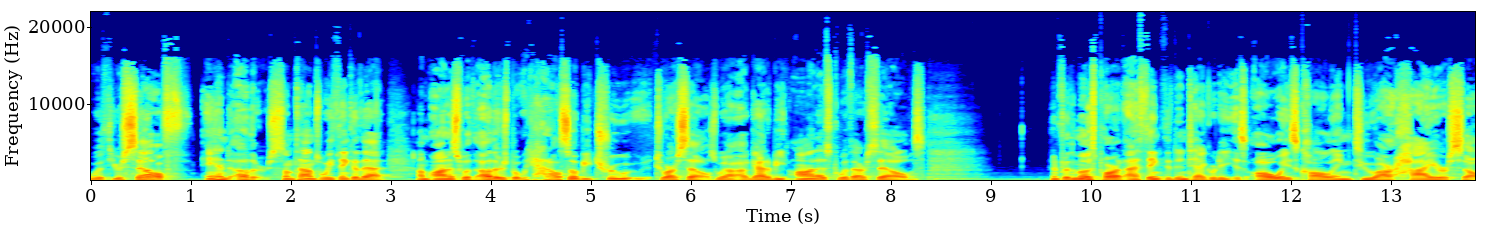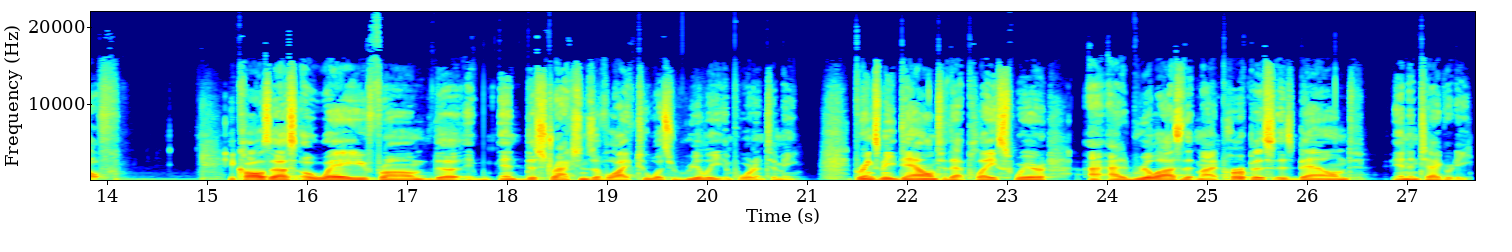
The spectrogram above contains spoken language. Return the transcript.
with yourself and others. Sometimes we think of that, I'm honest with others, but we got to also be true to ourselves. We got to be honest with ourselves. And for the most part, I think that integrity is always calling to our higher self. It calls us away from the distractions of life to what's really important to me. It brings me down to that place where I, I realize that my purpose is bound in integrity.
